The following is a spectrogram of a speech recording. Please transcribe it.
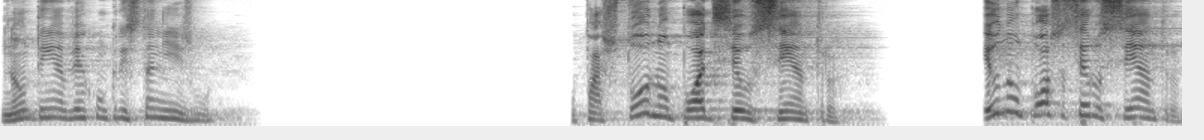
Não tem a ver com cristianismo. O pastor não pode ser o centro. Eu não posso ser o centro.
